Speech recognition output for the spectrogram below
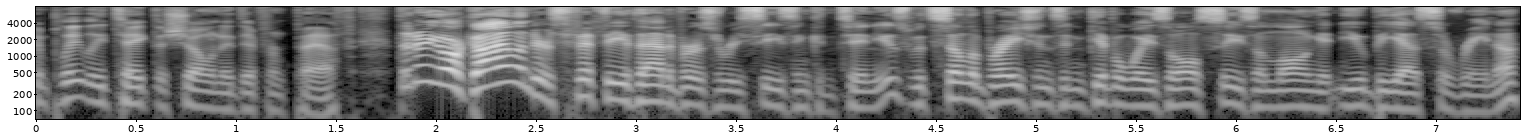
completely take the show in a different path. The New York Islanders' 50th anniversary season continues with celebrations and giveaways all season long at UBS Arena.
